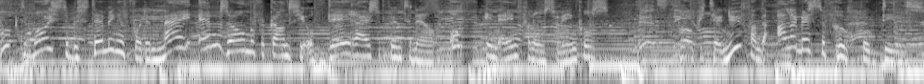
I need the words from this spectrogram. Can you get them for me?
Boek de mooiste bestemmingen voor de mei- en zomervakantie op dereizen.nl of in een van onze winkels. Profiteer nu van de allerbeste vroegboekdeals.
